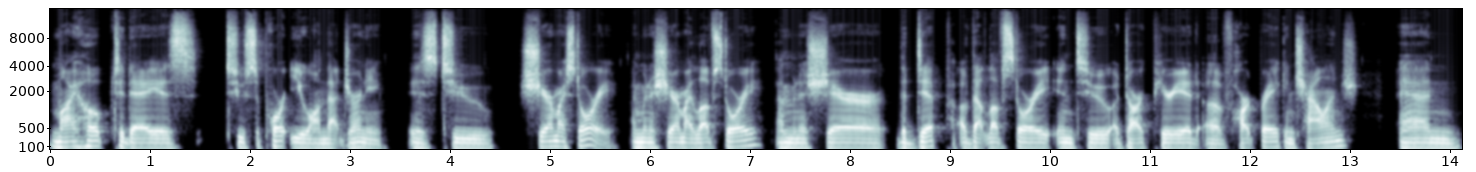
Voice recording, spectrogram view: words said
my hope today is to support you on that journey, is to share my story. I'm going to share my love story. I'm going to share the dip of that love story into a dark period of heartbreak and challenge. And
